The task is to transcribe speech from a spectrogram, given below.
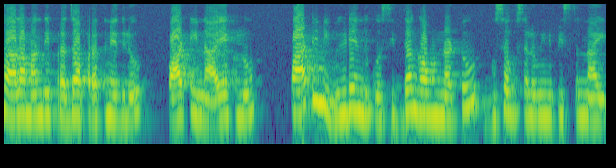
చాలా మంది ప్రజాప్రతినిధులు పార్టీ నాయకులు పార్టీని వీడేందుకు సిద్ధంగా ఉన్నట్టు గుసగుసలు వినిపిస్తున్నాయి.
